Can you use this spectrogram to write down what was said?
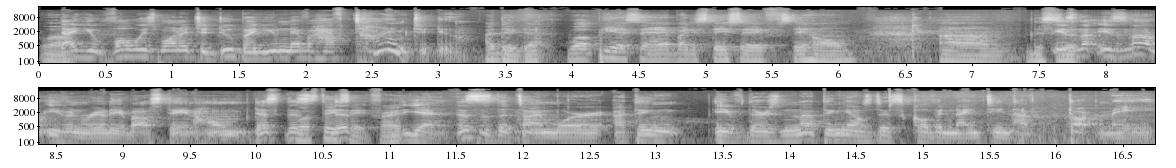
Well- that you've always wanted to do, but you never have time to do. I dig that. Well, PSA, everybody stay safe, stay home. Um, this It's is not. It's not even really about staying home. This. This. Well, stay this- safe, right? Yeah. This is the time where I think if there's nothing else this COVID nineteen have taught me,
